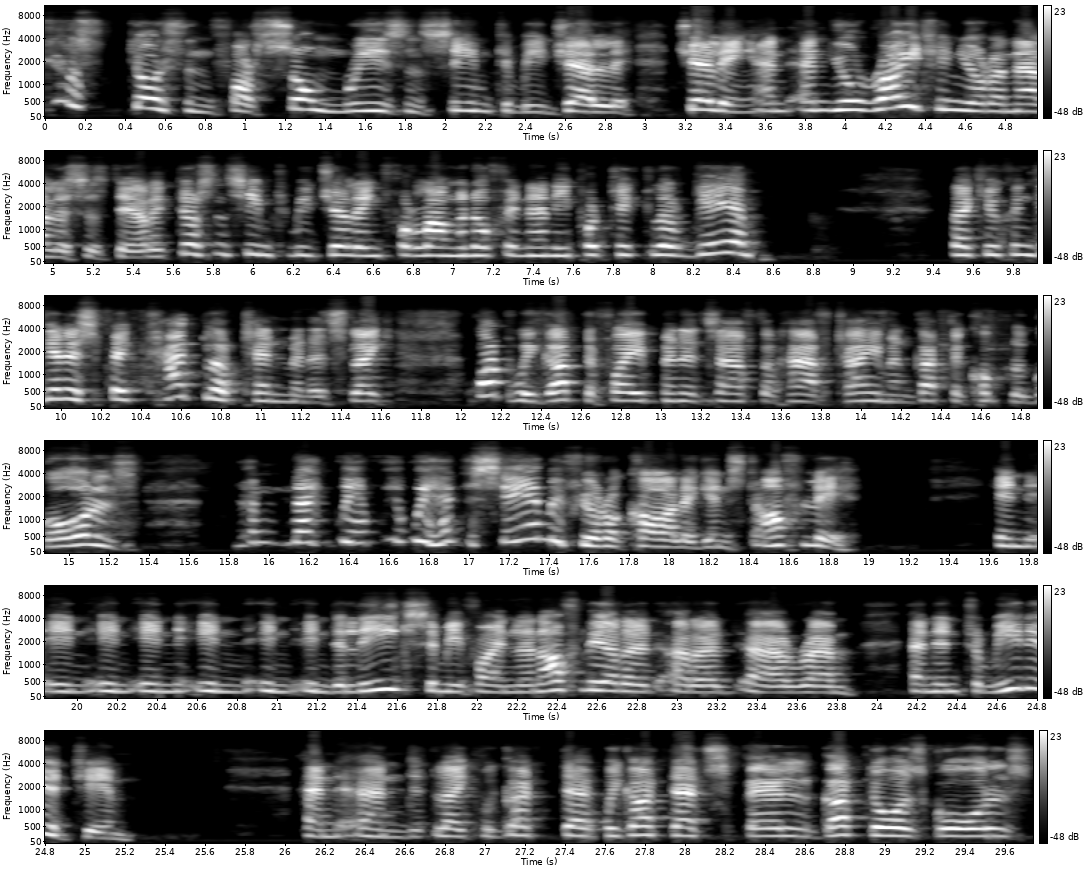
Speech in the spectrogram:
just doesn't, for some reason, seem to be gel, gelling. And, and you're right in your analysis there. It doesn't seem to be gelling for long enough in any particular game. Like you can get a spectacular 10 minutes, like what we got the five minutes after half time and got the couple of goals. And like we, we- we had the same, if you recall, against Offaly in in in in in in, in the league semi final, and Offaly are, a, are, a, are um, an intermediate team, and and like we got that we got that spell, got those goals,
